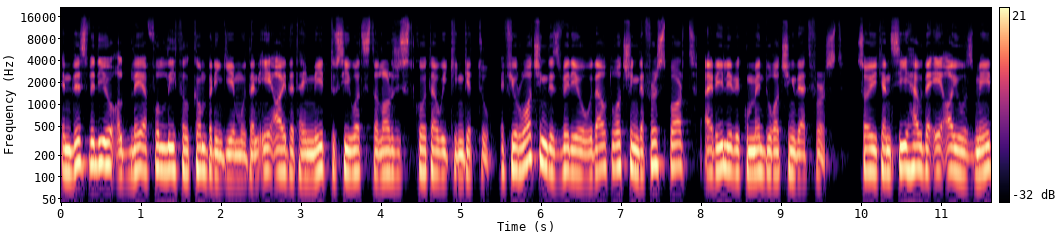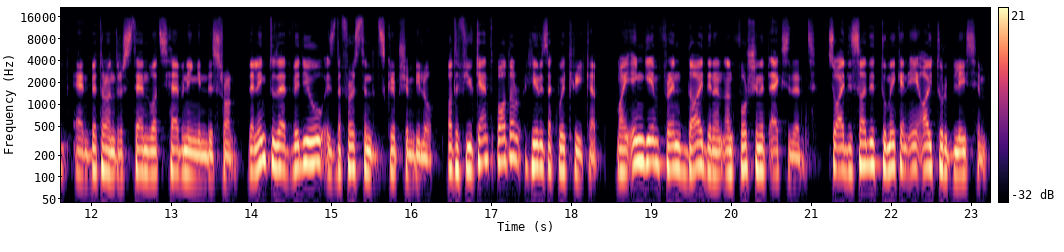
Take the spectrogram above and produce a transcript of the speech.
In this video, I'll play a full Lethal Company game with an AI that I made to see what's the largest quota we can get to. If you're watching this video without watching the first part, I really recommend watching that first. So you can see how the AI was made and better understand what's happening in this run. The link to that video is the first in the description below. But if you can't bother, here is a quick recap. My in-game friend died in an unfortunate accident, so I decided to make an AI to replace him.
